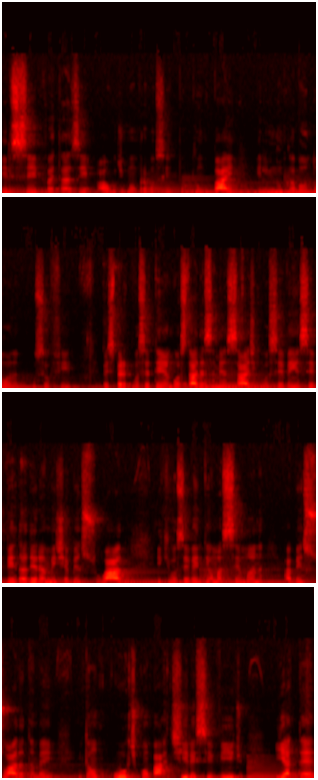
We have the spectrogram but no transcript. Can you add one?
ele sempre vai trazer algo de bom para você, porque um pai ele nunca abandona o seu filho. Eu espero que você tenha gostado dessa mensagem, que você venha ser verdadeiramente abençoado e que você venha ter uma semana abençoada também. Então curte, compartilha esse vídeo e até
